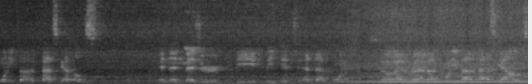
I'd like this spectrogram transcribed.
25 pascals and then measure the leakage at that point. So at around about 25 pascals,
